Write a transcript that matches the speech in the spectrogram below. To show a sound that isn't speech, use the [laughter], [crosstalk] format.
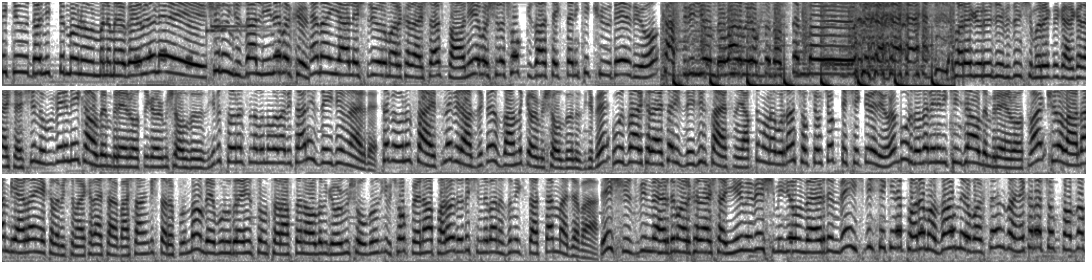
Şunun güzelliğine bakın. Hemen yerleştiriyorum arkadaşlar. Saniye başına çok güzel 82 QD diyor. Kaç trilyon dolar mı yoksa dostum mu? [laughs] Para görünce bizim şımarıklık arkadaşlar. Şimdi bu benim ilk aldığım bir erotu görmüş olduğunuz gibi. Sonrasında bunu bana bir tane izleyicim verdi. Tabi onun sayesinde birazcık da hızlandık görmüş olduğunuz gibi. Bu hızı arkadaşlar izleyicim sayesinde yaptım. Ona buradan çok çok çok teşekkür ediyorum. Burada da benim ikinci aldığım bir erot var. Şuralardan bir yerden yakalamıştım arkadaşlar başlangıç tarafından ve bunu da en son taraftan aldım. Görmüş olduğunuz gibi çok fena para ödedi. Şimdi ben hızımı yükseltsem mi acaba? 500 bin verdim arkadaşlar. 25 milyon verdim ve hiçbir şekilde param azalmıyor. Baksanıza ne kadar çok fazla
